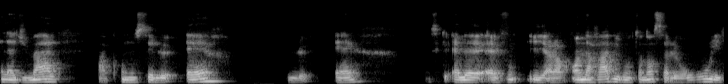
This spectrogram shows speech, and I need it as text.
a du mal à prononcer le R, le R, parce qu'elle, elle, alors, en arabe, ils vont tendance à le rouler.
